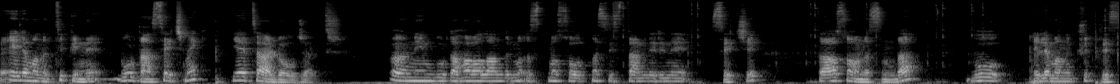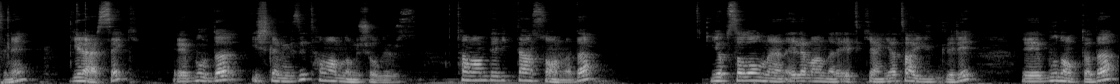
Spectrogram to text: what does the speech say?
ve elemanın tipini buradan seçmek yeterli olacaktır. Örneğin burada havalandırma, ısıtma, soğutma sistemlerini seçip daha sonrasında bu elemanın kütlesini girersek e, burada işlemimizi tamamlamış oluyoruz. Tamam dedikten sonra da yapısal olmayan elemanlara etken yatay yükleri e, bu noktada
